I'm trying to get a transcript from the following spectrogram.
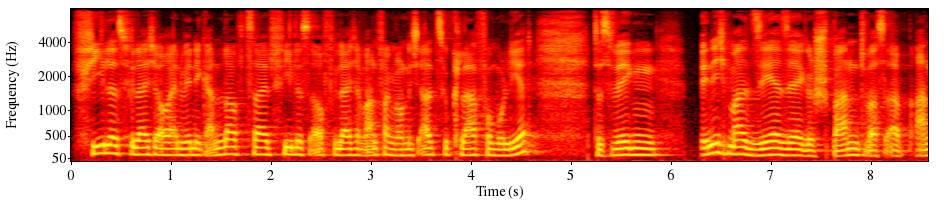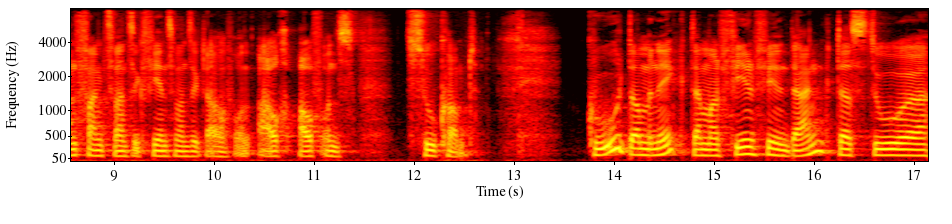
vieles vielleicht auch ein wenig Anlaufzeit, vieles auch vielleicht am Anfang noch nicht allzu klar formuliert. Deswegen bin ich mal sehr, sehr gespannt, was ab Anfang 2024 da auch, auf uns zukommt. Gut, Dominik, dann mal vielen, vielen Dank, dass du äh,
